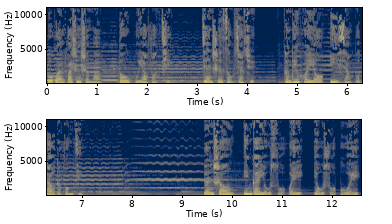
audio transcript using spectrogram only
不管发生什么，都不要放弃，坚持走下去，肯定会有意想不到的风景。人生应该有所为，有所不为。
